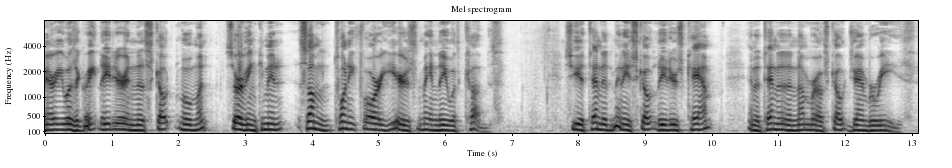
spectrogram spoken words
Mary was a great leader in the Scout movement, serving some 24 years mainly with Cubs. She attended many Scout leaders' camp and attended a number of Scout jamborees.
